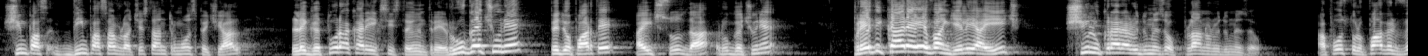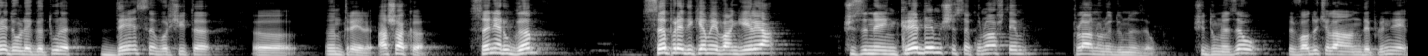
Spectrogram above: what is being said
și din pasajul acesta, într-un mod special, legătura care există între rugăciune, pe de o parte, aici sus, da, rugăciune, predicarea Evangheliei aici și lucrarea lui Dumnezeu, planul lui Dumnezeu. Apostolul Pavel vede o legătură desăvârșită uh, între ele. Așa că să ne rugăm, să predicăm Evanghelia și să ne încredem și să cunoaștem planul lui Dumnezeu. Și Dumnezeu își va duce la îndeplinire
